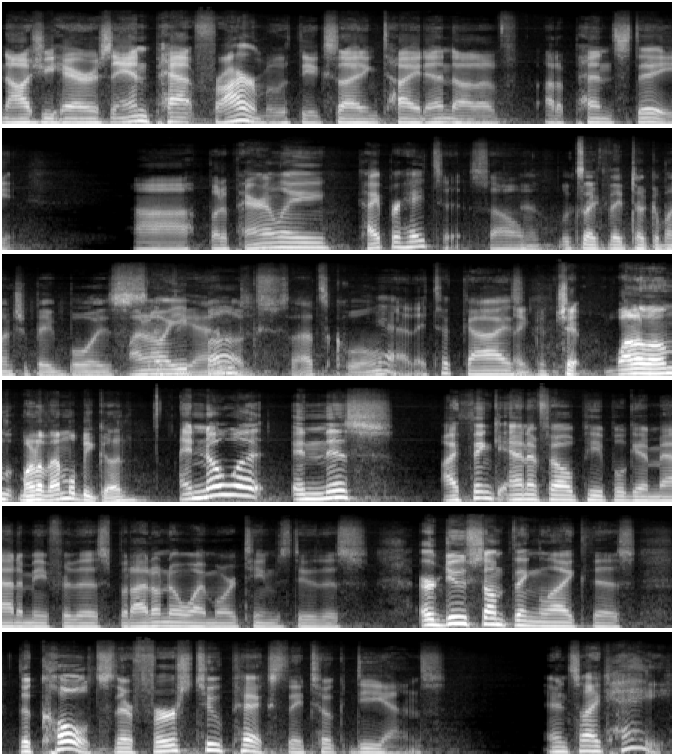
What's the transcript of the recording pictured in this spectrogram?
Najee Harris and Pat Freiermuth, the exciting tight end out of out of Penn State. Uh, but apparently Kiper hates it. So yeah, looks like they took a bunch of big boys. I don't the eat end, bugs. so that's cool. yeah, they took guys. Like, chip, one of them, one of them will be good. And know what? In this, I think NFL people get mad at me for this, but I don't know why more teams do this or do something like this. The Colts, their first two picks, they took DNs. And it's like, hey,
